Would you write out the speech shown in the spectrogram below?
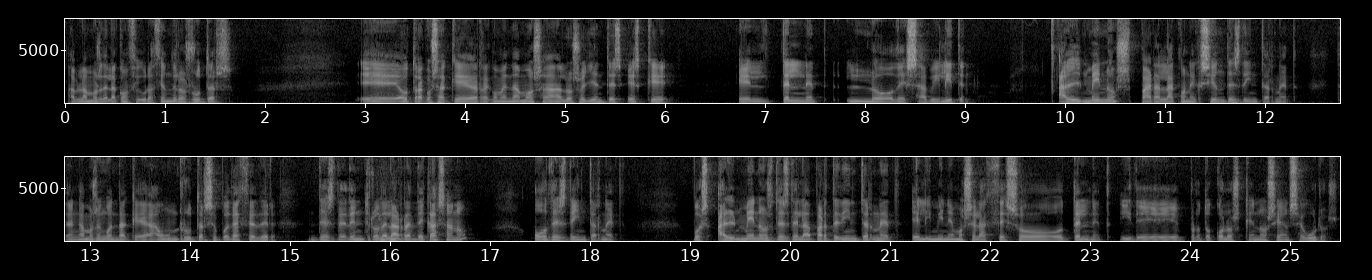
hablamos de la configuración de los routers. Eh, otra cosa que recomendamos a los oyentes es que el Telnet lo deshabiliten, al menos para la conexión desde Internet. Tengamos en cuenta que a un router se puede acceder desde dentro de la red de casa, ¿no? O desde Internet. Pues al menos desde la parte de Internet eliminemos el acceso Telnet y de protocolos que no sean seguros.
